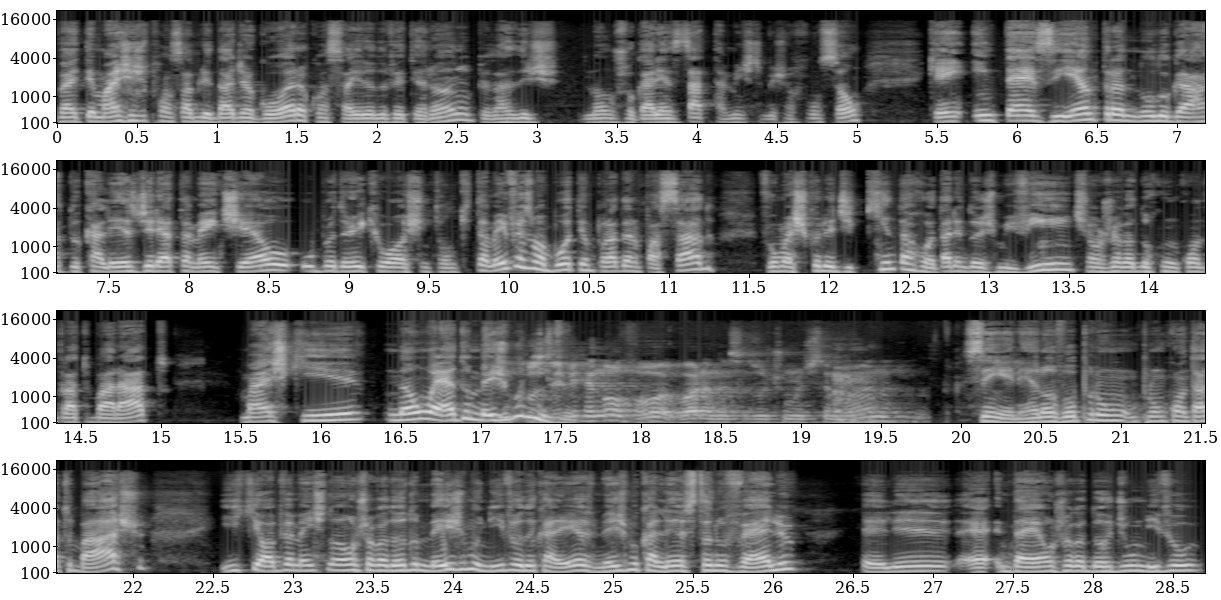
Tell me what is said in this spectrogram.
vai ter mais responsabilidade agora com a saída do veterano, apesar deles não jogarem exatamente na mesma função. Quem, em tese, entra no lugar do Calais diretamente é o, o Broderick Washington, que também fez uma boa temporada ano passado, foi uma escolha de quinta rodada em 2020, é um jogador com um contrato barato, mas que não é do mesmo Inclusive, nível. Inclusive renovou agora nessas últimas semanas. Sim, ele renovou por um, por um contrato baixo e que obviamente não é um jogador do mesmo nível do Careiras, mesmo o Careiras estando velho, ele é, ainda é um jogador de um nível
